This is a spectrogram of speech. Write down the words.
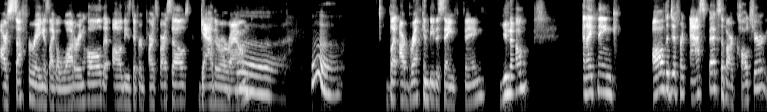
our suffering is like a watering hole that all these different parts of ourselves gather around. Ooh. Ooh. But our breath can be the same thing, you know? And I think all the different aspects of our culture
